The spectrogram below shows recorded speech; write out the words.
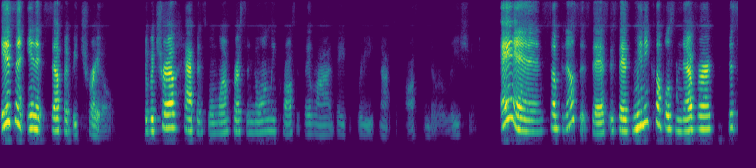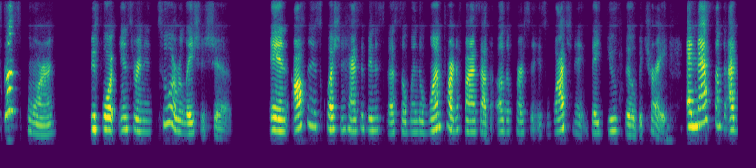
isn't in itself a betrayal. The betrayal happens when one person knowingly crosses a line they've agreed not to cross in the relationship. And something else it says, it says many couples never discuss porn before entering into a relationship. And often this question hasn't been discussed. So when the one partner finds out the other person is watching it, they do feel betrayed. And that's something I,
